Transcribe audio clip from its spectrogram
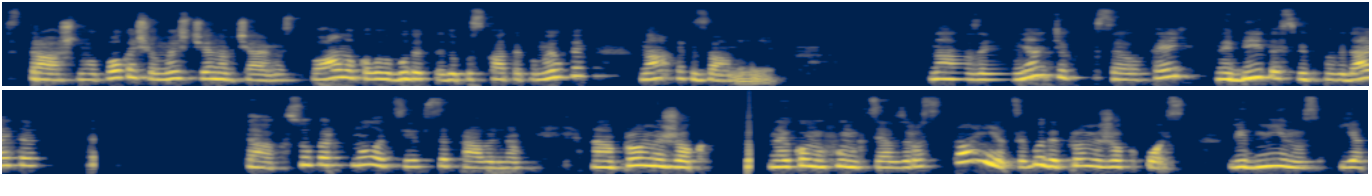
страшного. Поки що ми ще навчаємось. Погано, коли ви будете допускати помилки на екзамені. На заняттях все окей, не бійтесь, відповідайте. Так, супер, молодці, все правильно. Проміжок, на якому функція зростає, це буде проміжок ось від мінус 5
